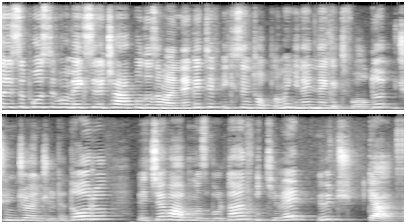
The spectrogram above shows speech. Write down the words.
sayısı pozitif ama eksiyle çarpıldığı zaman negatif. İkisinin toplamı yine negatif oldu. Üçüncü öncülde doğru. Ve cevabımız buradan 2 ve 3 geldi.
